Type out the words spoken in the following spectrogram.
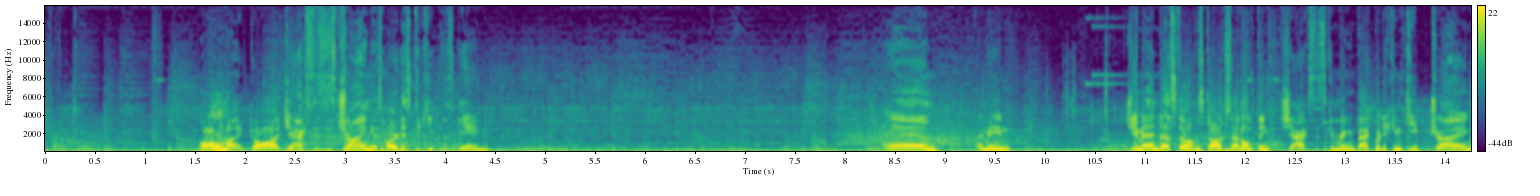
Thank you. Oh my god, Jaxas is trying his hardest to keep this game. And, I mean, G-Man does still have a stock, so I don't think Jaxas can bring it back, but he can keep trying.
